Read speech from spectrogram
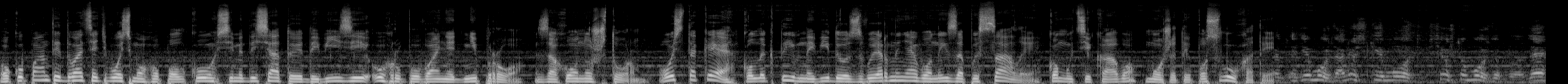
Окупанти 28-го полку 70-ї дивізії угрупування Дніпро загону Шторм. Ось таке колективне відеозвернення вони записали. Кому цікаво, можете послухати. где можно, Алешский мост, все, что можно было, да.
